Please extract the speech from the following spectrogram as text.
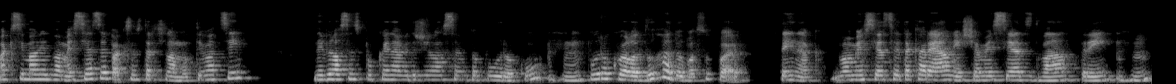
Maximálne dva mesiace, pak som stratila motivácii. Nebyla jsem spokojená, vydržela jsem to půl roku. Uh-huh. Roku, ale dlhá doba, super. Stejnak. Dva mesiace je taká reálnejšia. Mesiac, dva, tri. Uh-huh.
